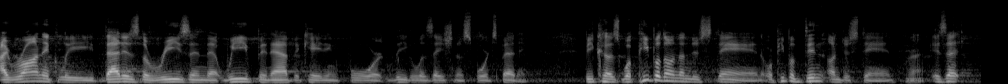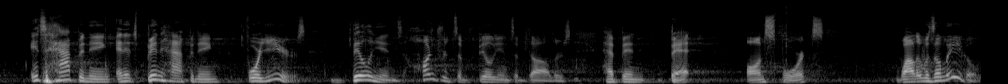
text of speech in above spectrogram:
Ironically, that is the reason that we've been advocating for legalization of sports betting. Because what people don't understand, or people didn't understand, Right. is that it's happening and it's been happening for years. Billions, hundreds of billions of dollars have been bet on sports while it was illegal.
